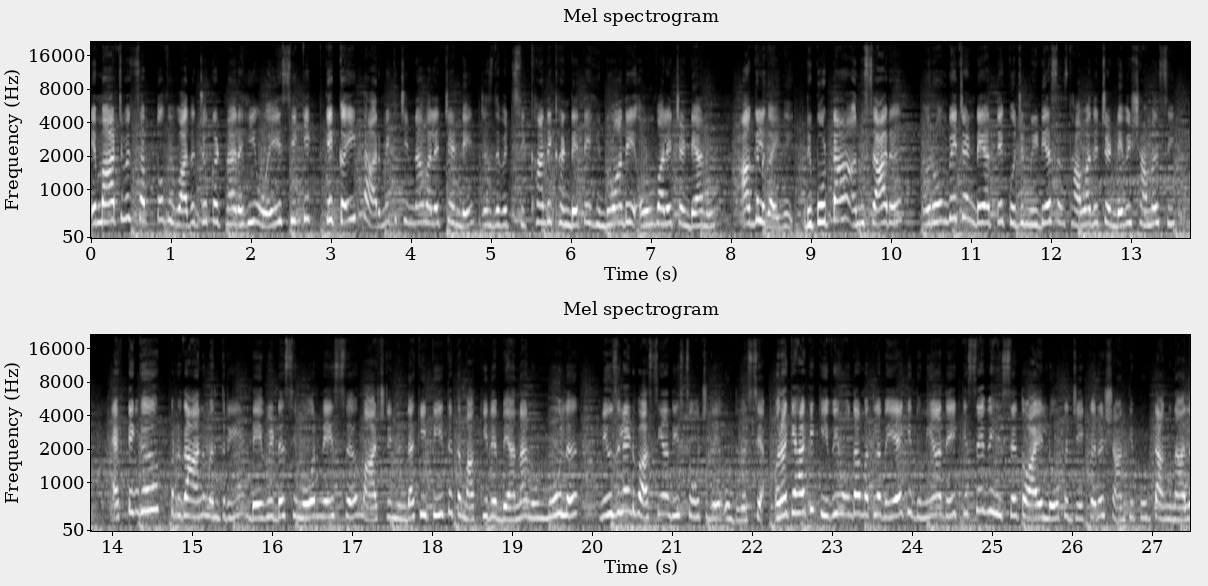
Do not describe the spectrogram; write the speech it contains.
ਇਹ ਮਾਰਚ ਵਿੱਚ ਸਭ ਤੋਂ ਵਿਵਾਦਤ ਜੋ ਘਟਨਾ ਰਹੀ ਉਹ ਇਹ ਸੀ ਕਿ ਕਿ ਕਈ ਧਾਰਮਿਕ ਚਿੰਨ੍ਹਾਂ ਵਾਲੇ ਝੰਡੇ, ਜਿਸ ਦੇ ਵਿੱਚ ਸਿੱਖਾਂ ਦੇ ਖੰਡੇ ਤੇ ਹਿੰਦੂਆਂ ਦੇ ਓਮ ਵਾਲੇ ਝੰਡਿਆਂ ਨੂੰ ਅੱਗ ਲਗਾਈ ਗਈ। ਰਿਪੋਰਟਾਂ ਅਨੁਸਾਰ ਰੋਂਬੇ ਝੰਡੇ ਅਤੇ ਕੁਝ ਮੀਡੀਆ ਸੰਸਥਾਵਾਂ ਦੇ ਝੰਡੇ ਵੀ ਸ਼ਾਮਲ ਸੀ। ਐਕਟਿੰਗ ਪ੍ਰਧਾਨ ਮੰਤਰੀ ਡੇਵਿਡ ਸਿਮੋਰ ਨੇ ਇਸ ਮਾਰਚ ਦੀ ਨਿੰਦਾ ਕੀਤੀ ਤੇ ਧਮਾਕੀ ਦੇ ਬਿਆਨਾਂ ਨੂੰ ਮੂਲ ਨਿਊਜ਼ੀਲੈਂਡ ਵਾਸੀਆਂ ਦੀ ਸੋਚ ਦੇ ਉਲਟ ਦੱਸਿਆ। ਉਹਨਾਂ ਕਿਹਾ ਕਿ ਕੀਵੀ ਹੋਣ ਦਾ ਮਤਲਬ ਇਹ ਹੈ ਕਿ ਦੁਨੀਆ ਦੇ ਕਿਸੇ ਵੀ ਹਿੱਸੇ ਤੋਂ ਆਏ ਲੋਕ ਜੇਕਰ ਸ਼ਾਂਤੀਪੂਰਨ ਢੰਗ ਨਾਲ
